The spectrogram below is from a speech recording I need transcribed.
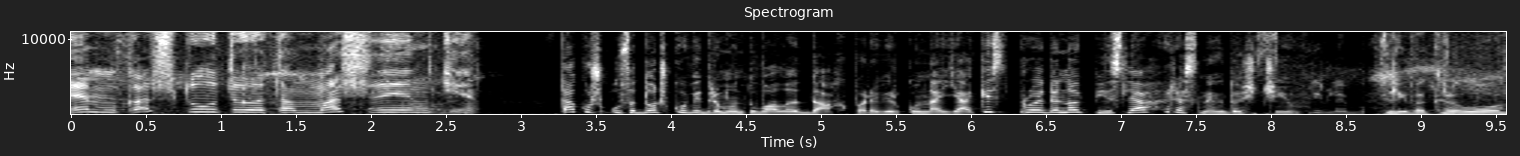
Эм, кастуты, там машинки. Також у садочку відремонтували дах. Перевірку на якість пройдено після рясних дощів. Ліве крило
